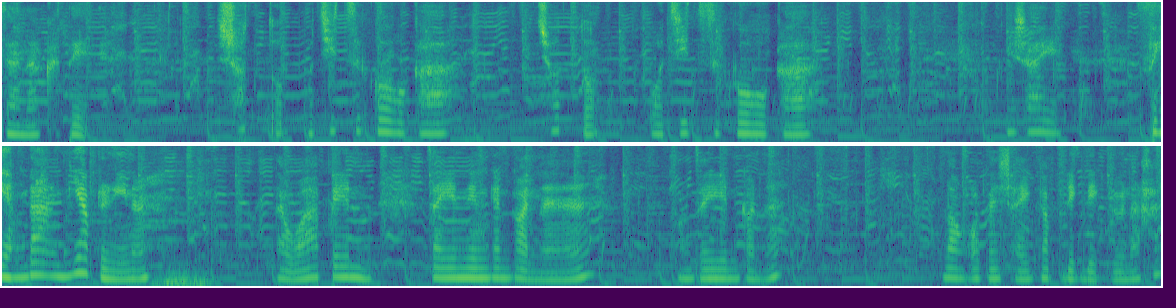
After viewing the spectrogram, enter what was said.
じゃなくてちょっと落ち着こうかちょっと落ち着こうかไม่ใช่เสียงดังเงียบอย่างนี้นะ แต่ว่าเป็นใจเย็นๆกันก่อนนะ ลองใจเย็นก่อนนะ ลองเอาไปใช้กับเด็กๆดูนะคะ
